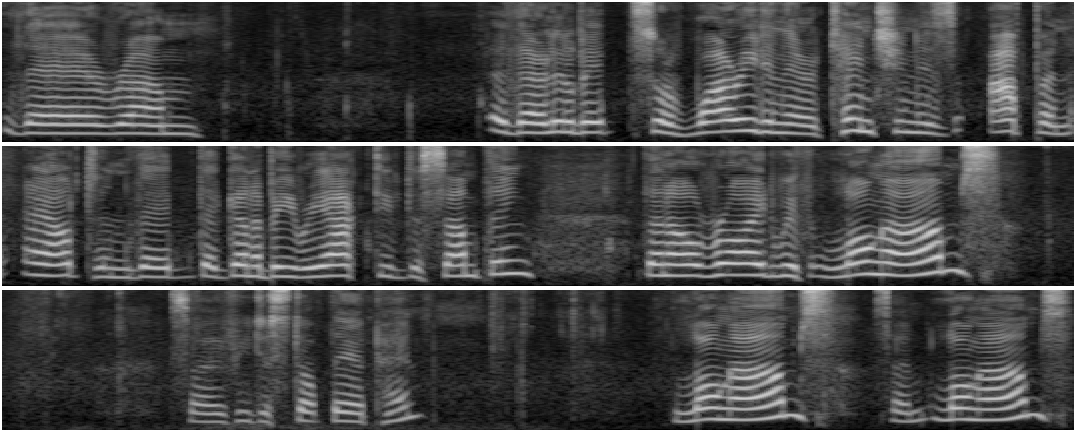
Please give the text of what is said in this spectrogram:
they're um, they're a little bit sort of worried and their attention is up and out and they're, they're going to be reactive to something, then I'll ride with long arms. So if you just stop there, Pen. Long arms, so long arms,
